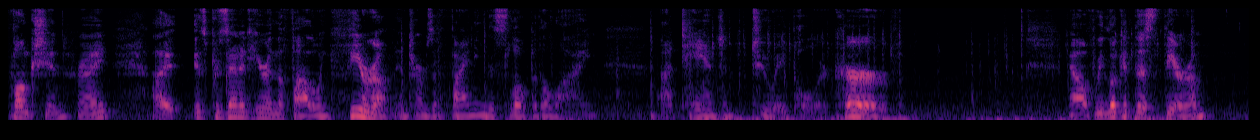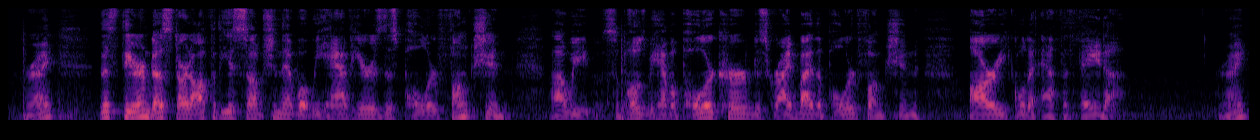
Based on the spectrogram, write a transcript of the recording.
function, right, uh, is presented here in the following theorem in terms of finding the slope of the line uh, tangent to a polar curve. Now, if we look at this theorem, right, this theorem does start off with the assumption that what we have here is this polar function. Uh, we suppose we have a polar curve described by the polar function r equal to f of theta. Right?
